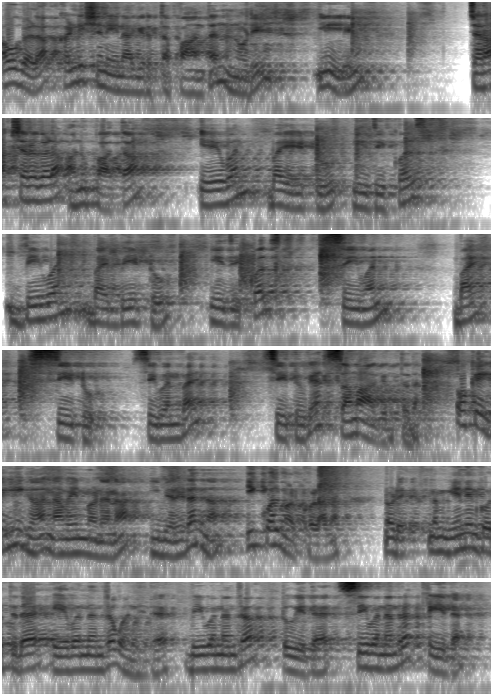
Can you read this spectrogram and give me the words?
ಅವುಗಳ ಕಂಡೀಷನ್ ಏನಾಗಿರುತ್ತಪ್ಪ ಅಂತ ನೋಡಿ. ಇಲ್ಲಿ ಚರಾಕ್ಷರಗಳ ಅನುಪಾತ A one by A two is equals B one by B two is equals C one by C two C one by C ಟುಗೆ ಸಮ ಆಗಿರ್ತದೆ ಓಕೆ ಈಗ ನಾವೇನು ಮಾಡೋಣ? ಇವೆರಡನ್ನ ಈಕ್ವಲ್ ಮಾಡ್ಕೊಳ್ಳೋಣ. ನೋಡಿ, ನಮ್ಗೆ ಏನೇನು ಗೊತ್ತಿದೆ? ಎ ಒನ್ ಅಂದ್ರೆ ಒನ್ ಇದೆ ಬಿ ಒನ್ ಅಂದ್ರೆ ಟೂ ಇದೆ ಸಿ ಒನ್ ಅಂದ್ರೆ ತ್ರೀ ಇದೆ.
